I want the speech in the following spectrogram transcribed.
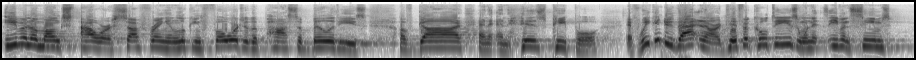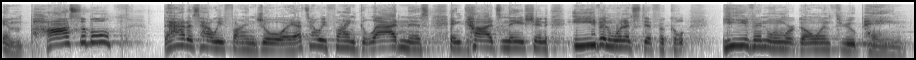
even amongst our suffering and looking forward to the possibilities of God and, and his people. If we can do that in our difficulties, when it even seems impossible, that is how we find joy. That's how we find gladness in God's nation, even when it's difficult, even when we're going through pain.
